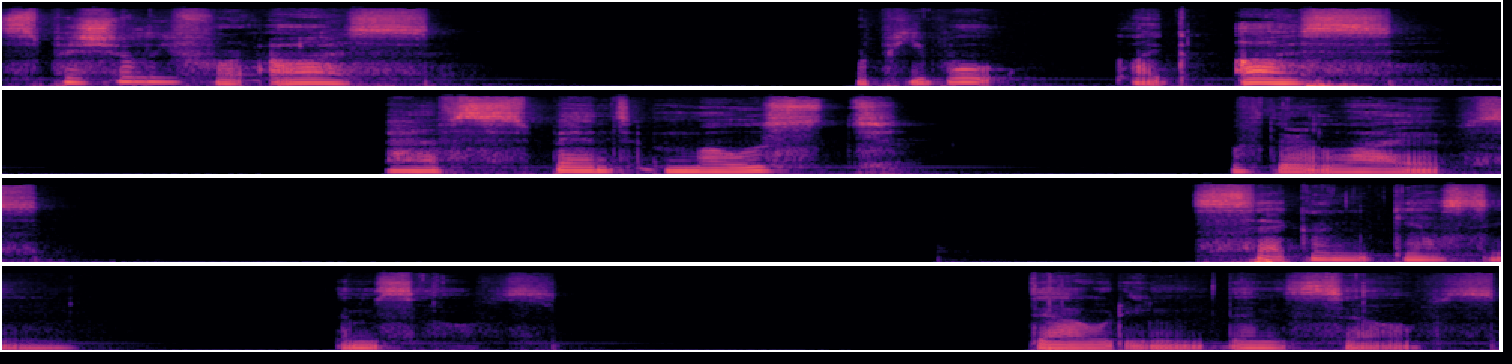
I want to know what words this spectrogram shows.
Especially for us, for people like us have spent most of their lives second guessing themselves, doubting themselves,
